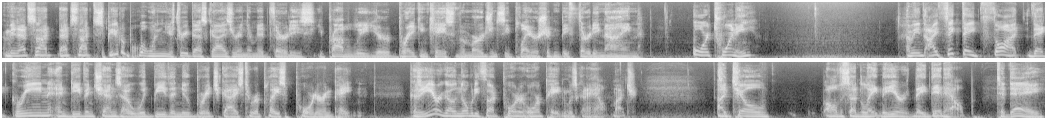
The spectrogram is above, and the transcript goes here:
I mean that's not that's not disputable. Well, when your three best guys are in their mid thirties, you probably your break in case of emergency player shouldn't be thirty nine. or 20. I mean, I think they thought that Green and DiVincenzo would be the new bridge guys to replace Porter and Payton. Because a year ago, nobody thought Porter or Payton was going to help much. Until all of a sudden, late in the year, they did help. Today,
